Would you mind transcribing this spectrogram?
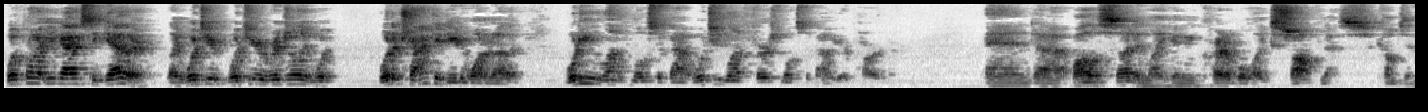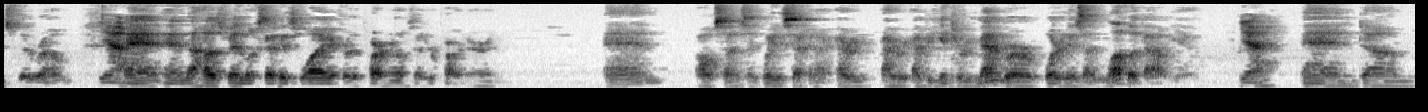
what brought you guys together? Like, what you, what you originally, what, what attracted you to one another? What do you love most about? What you love first most about your partner? And uh, all of a sudden, like an incredible like softness comes into the room, Yeah. and and the husband looks at his wife or the partner looks at her partner and and all of a sudden it's like wait a second. I, I, I, I begin to remember what it is I love about you. Yeah. and um,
